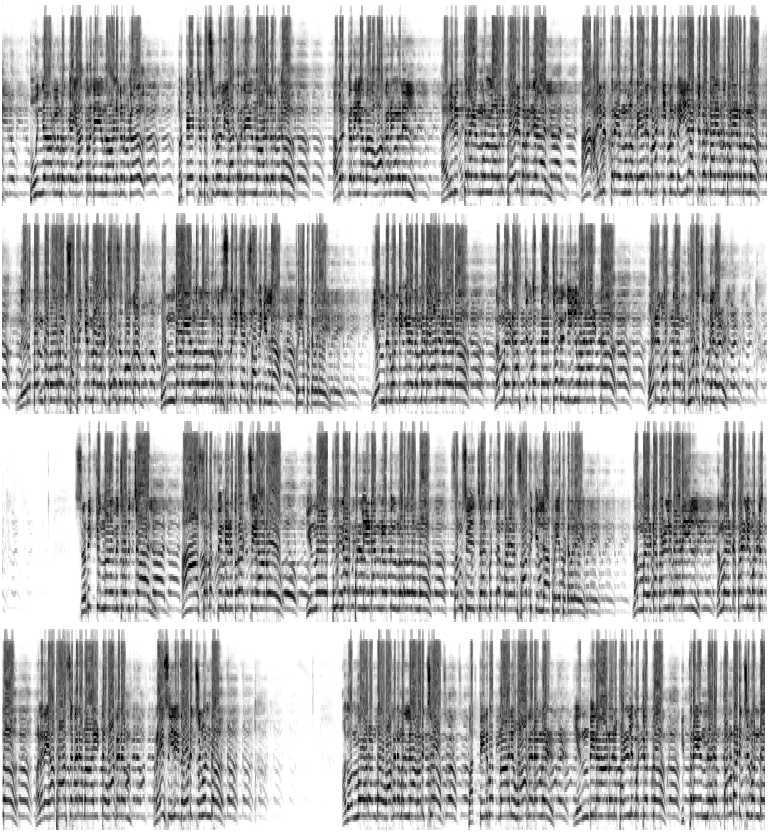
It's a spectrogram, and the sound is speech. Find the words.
പൂഞ്ഞാറിലുമൊക്കെ യാത്ര ചെയ്യുന്ന ആളുകൾക്ക് പ്രത്യേകിച്ച് ബസ്സുകളിൽ യാത്ര ചെയ്യുന്ന ആളുകൾക്ക് അവർക്കറിയാം ആ വാഹനങ്ങളിൽ അരുവിത്ര എന്നുള്ള ഒരു പേര് പറഞ്ഞാൽ ആ അരുവിത്ര എന്നുള്ള പേര് മാറ്റിക്കൊണ്ട് ഈരാറ്റുപേട്ട എന്ന് പറയണമെന്ന് നിർബന്ധപൂർവം ശഠിക്കുന്ന ഒരു ജനസമൂഹം ഉണ്ട് എന്നുള്ളത് നമുക്ക് വിസ്മരിക്കാൻ സാധിക്കില്ല. പ്രിയപ്പെട്ടവരെ എന്തുകൊണ്ട് ഇങ്ങനെ നമ്മളുടെ ആളുകളോട് നമ്മളുടെ അസ്തിത്വത്തെ ചോദ്യം ചെയ്യുവാനായിട്ട് ഒരു കൂട്ടം ഗൂഢശക്തികൾ ശ്രമിക്കുന്നു എന്ന് ചോദിച്ചാൽ ആ ശ്രമത്തിന്റെ ഒരു തുടർച്ചയാണോ? ഇന്ന് പൂഞ്ഞാർ പള്ളിയുടെ അങ്കണത്തിൽ നടന്നതെന്ന് സംശയിച്ചാൽ കുറ്റം പറയാൻ സാധിക്കില്ല പ്രിയപ്പെട്ടവരെ. നമ്മളുടെ പള്ളിമേടയിൽ നമ്മളുടെ പള്ളിമുറ്റത്ത് വളരെ ആഭാസകരമായിട്ട് വാഹനം റേസ് ചെയ്ത് ഓടിച്ചുകൊണ്ട് അതൊന്നോ രണ്ടോ വാഹനമല്ല മറിച്ച് പത്തിരുപത്തിനാല് വാഹനങ്ങൾ. എന്തിനാണ് ഒരു പള്ളിമുറ്റത്ത് ഇത്രയും നേരം തമ്പടിച്ചുകൊണ്ട്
